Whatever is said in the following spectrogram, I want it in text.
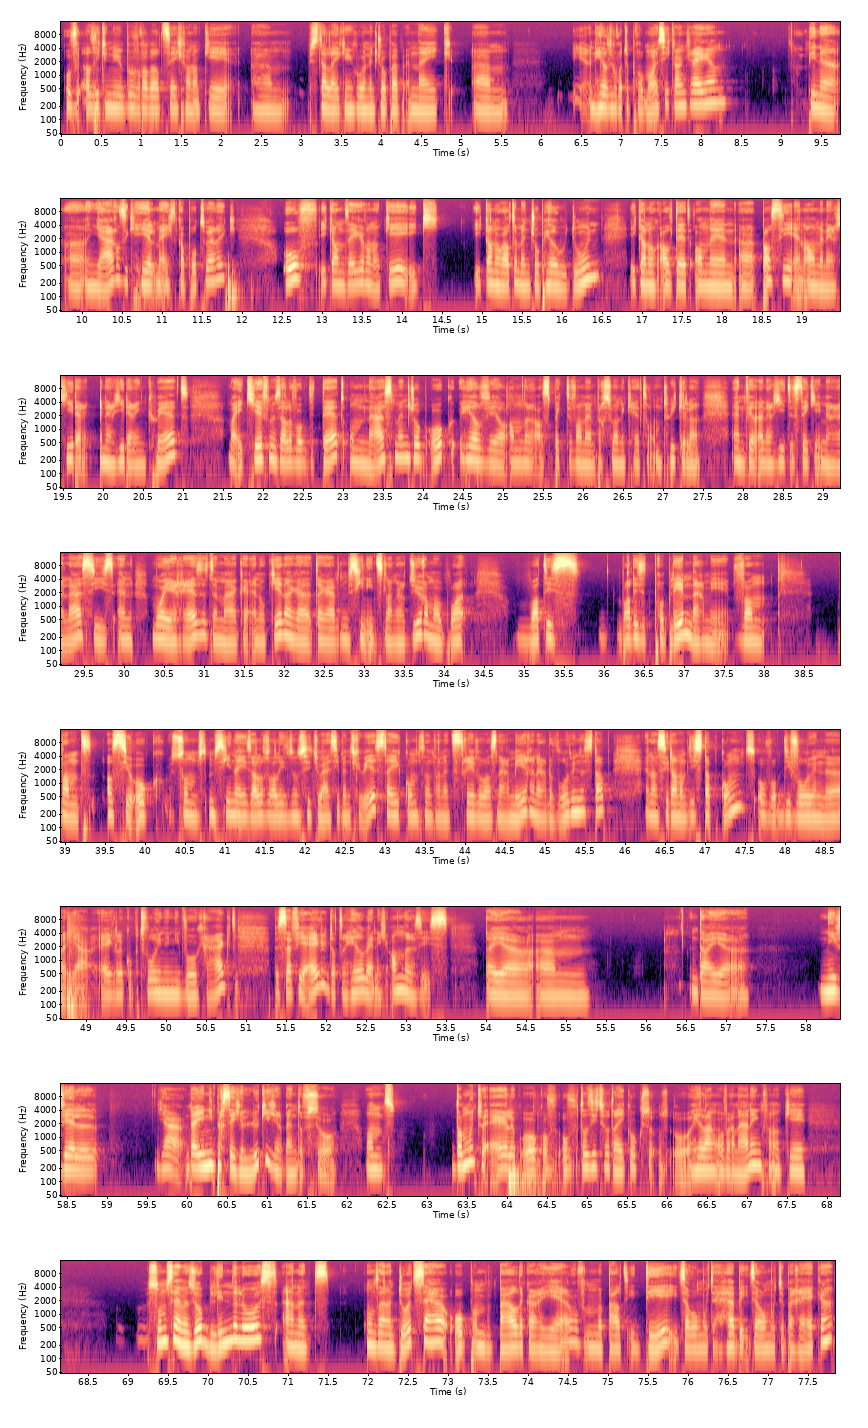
of als ik nu bijvoorbeeld zeg van, oké, ehm, stel dat ik een gewone job heb en dat ik um, een heel grote promotie kan krijgen binnen uh, een jaar, als ik heel, me echt kapot werk of ik kan zeggen van oké, ik, ik kan nog altijd mijn job heel goed doen. Ik kan nog altijd al mijn uh, passie en al mijn energie, daar, energie daarin kwijt. Maar ik geef mezelf ook de tijd om naast mijn job ook heel veel andere aspecten van mijn persoonlijkheid te ontwikkelen. En veel energie te steken in mijn relaties en mooie reizen te maken. En oké, dan, gaat, dan gaat het misschien iets langer duren, maar wat, wat, is, wat is het probleem daarmee? Van want als je ook soms, misschien dat je zelfs al in zo'n situatie bent geweest, dat je constant aan het streven was naar meer en naar de volgende stap. En als je dan op die stap komt, of op die volgende, ja, eigenlijk op het volgende niveau geraakt, besef je eigenlijk dat er heel weinig anders is. Dat je, um, dat je niet veel, ja, dat je niet per se gelukkiger bent of zo. Want dan moeten we eigenlijk ook, of, of dat is iets wat ik ook zo, zo heel lang over nadenk, van oké, soms zijn we zo blindeloos aan het, ons aan het op een bepaalde carrière of een bepaald idee, iets dat we moeten hebben, iets dat we moeten bereiken.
